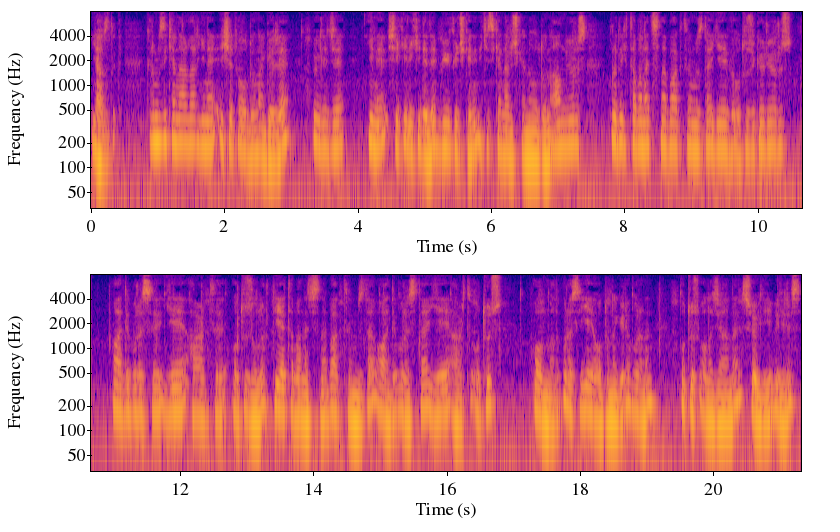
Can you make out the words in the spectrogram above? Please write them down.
yazdık. Kırmızı kenarlar yine eşit olduğuna göre böylece yine şekil 2'de de büyük üçgenin ikizkenar üçgeni olduğunu anlıyoruz. Buradaki taban açısına baktığımızda y ve 30'u görüyoruz. O halde burası y artı 30 olur. Diğer taban açısına baktığımızda o halde burası da y artı 30 olmalı. Burası y olduğuna göre buranın 30 olacağını söyleyebiliriz.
